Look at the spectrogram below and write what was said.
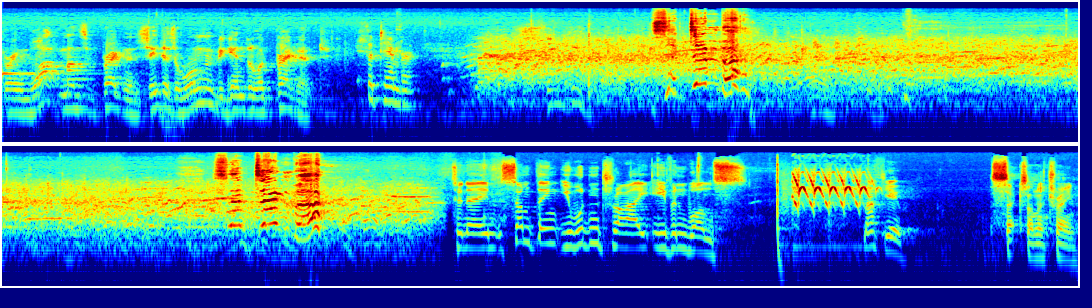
During what months of pregnancy does a woman begin to look pregnant? September. September! September! to name something you wouldn't try even once. Matthew. Sex on a train.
